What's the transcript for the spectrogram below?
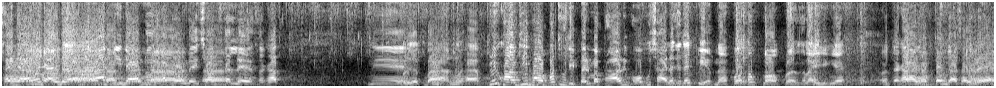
ใช้น้ำเอาเอาน้ำนะครับน้ำมีน้ำด้วยนะครับน้ำลงในช้อนอ่าสแตนเลสนะครับนี่เปลือกบางนะครับด้วยความที่พอวัตถุดิบเป็นมะพร้าวนี่ผมว่าผู้ชายน่าจะได้เปรียบนะเพราะว่าต้องปลอกเปลือกอะไรอย่างเงี้ย นะครับใช่ครับต้องอาศัยแรง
